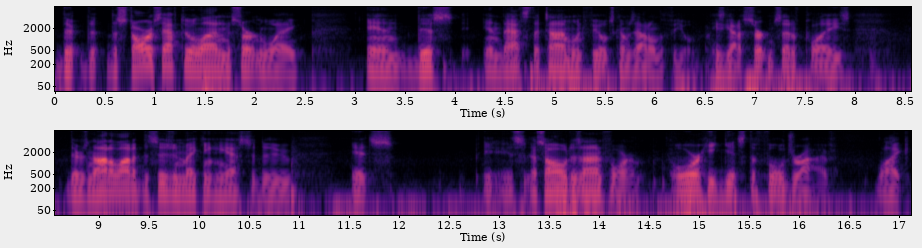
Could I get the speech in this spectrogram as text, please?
the, the the stars have to align in a certain way, and this and that's the time when Fields comes out on the field. He's got a certain set of plays. There's not a lot of decision making he has to do. It's it's it's all designed for him. Or he gets the full drive. Like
